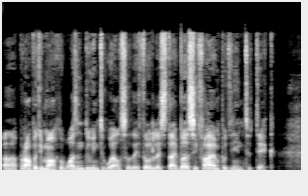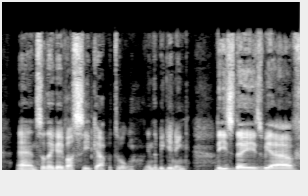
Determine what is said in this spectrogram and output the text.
uh, property market wasn't doing too well. So they thought, let's diversify and put it into tech. And so they gave us seed capital in the beginning. These days we have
